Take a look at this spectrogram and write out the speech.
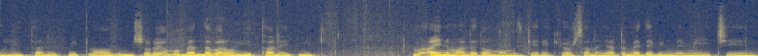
17 tane ekmek lazımmış oraya ama bende var 17 tane ekmek. Ama aynı mahallede olmamız gerekiyor sana yardım edebilmem için.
